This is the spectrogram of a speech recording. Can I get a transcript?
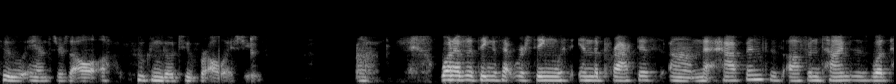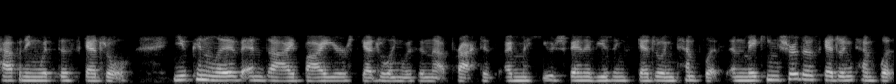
who answers all, who can go to for all issues. One of the things that we're seeing within the practice um, that happens is oftentimes is what's happening with the schedule. You can live and die by your scheduling within that practice. I'm a huge fan of using scheduling templates and making sure those scheduling templates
